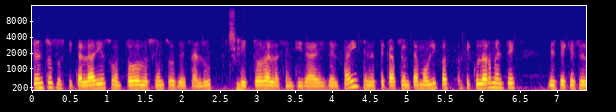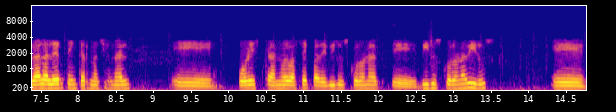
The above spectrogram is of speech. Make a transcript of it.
centros hospitalarios o en todos los centros de salud Sí. de todas las entidades del país, en este caso en Tamaulipas particularmente, desde que se da la alerta internacional eh, por esta nueva cepa de virus corona de virus coronavirus, eh,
